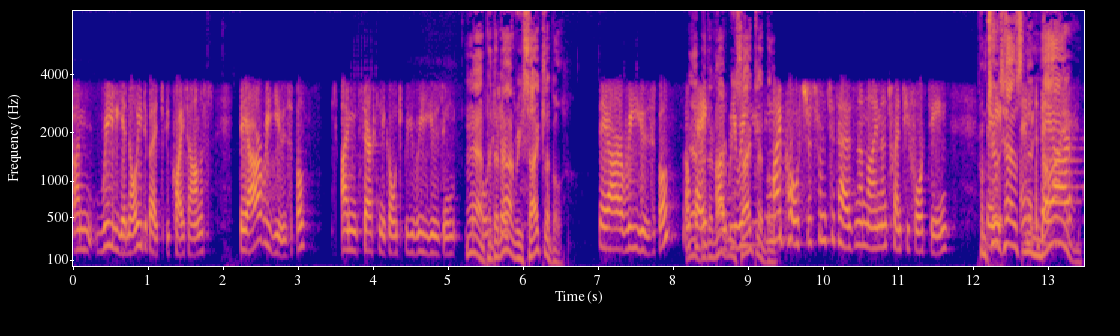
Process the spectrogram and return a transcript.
I'm really annoyed about, to be quite honest. They are reusable. I'm certainly going to be reusing. the Yeah, but they're not recyclable. They are reusable. but Okay, they're not I'll be recyclable. reusing my posters from 2009 and 2014. From They- 2009? They are,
